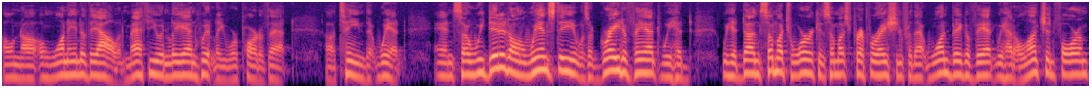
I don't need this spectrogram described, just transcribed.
on, uh, on one end of the island. Matthew and Leanne Whitley were part of that uh, team that went. And so we did it on Wednesday. It was a great event. We had we had done so much work and so much preparation for that one big event. We had a luncheon for them,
